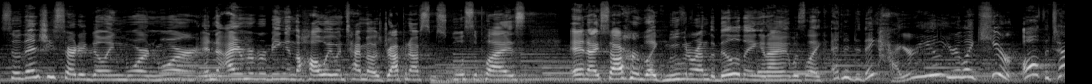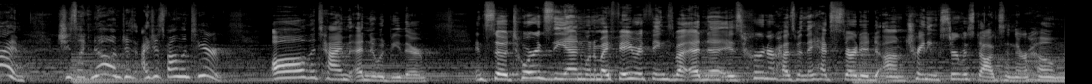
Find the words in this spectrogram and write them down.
So then she started going more and more. And I remember being in the hallway one time, I was dropping off some school supplies, and I saw her like moving around the building, and I was like, Edna, did they hire you? You're like here all the time. She's like, No, I'm just I just volunteer. All the time Edna would be there. And so towards the end, one of my favorite things about Edna is her and her husband, they had started um, training service dogs in their home.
